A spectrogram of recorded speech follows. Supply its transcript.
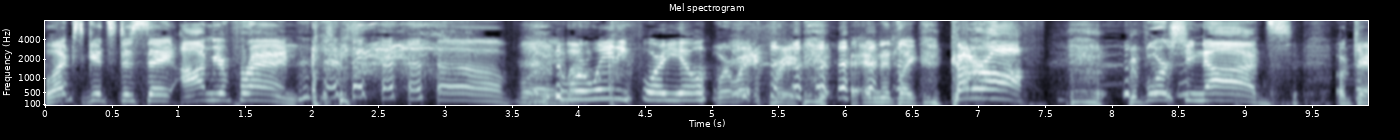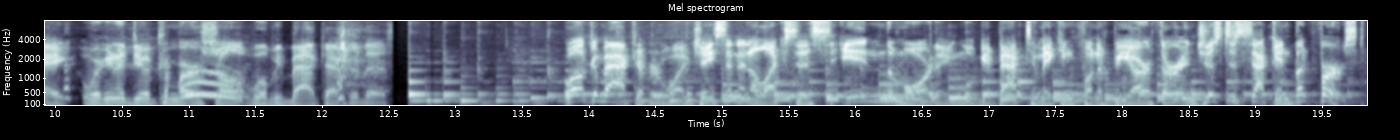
Lex gets to say, I'm your friend. Oh boy. We're waiting for you. We're waiting for you. And it's like, cut her off before she nods. Okay, we're going to do a commercial. We'll be back after this. Welcome back, everyone. Jason and Alexis in the morning. We'll get back to making fun of B. Arthur in just a second. But first,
